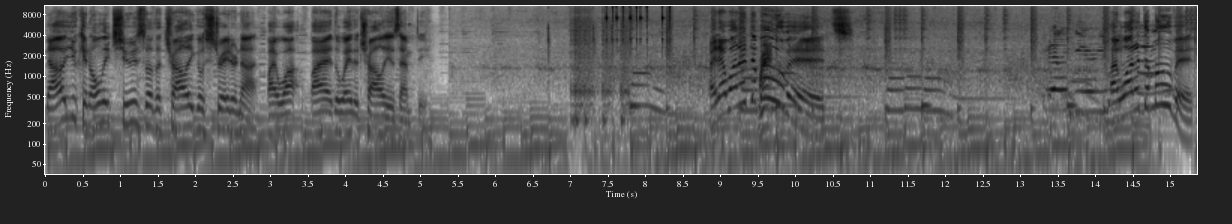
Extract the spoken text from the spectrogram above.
Now you can only choose whether the trolley goes straight or not by what by the way the trolley is empty. And I wanted to move it. I wanted to move it.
